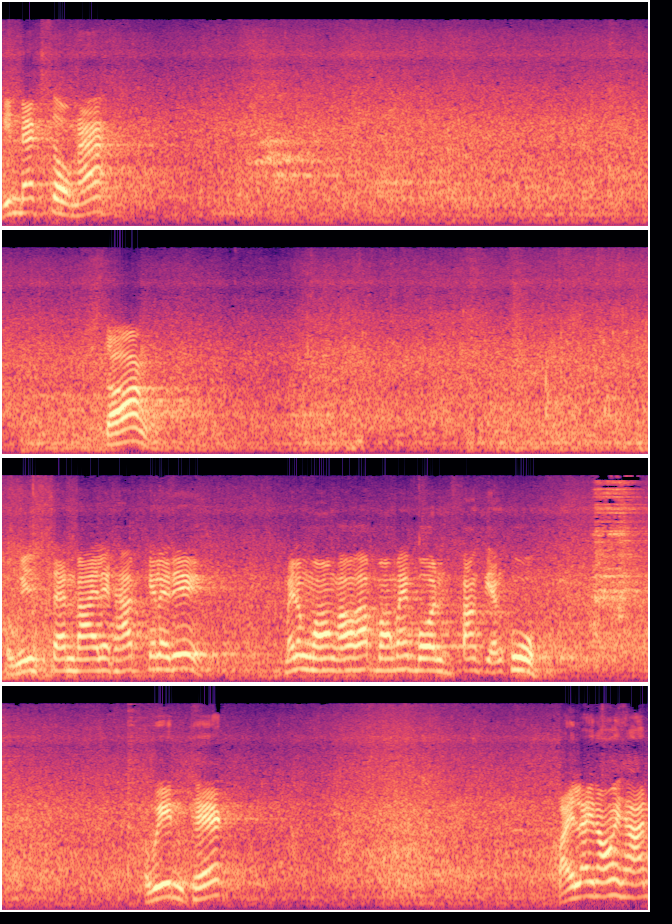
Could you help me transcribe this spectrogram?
วินแบ็กส่งนะสองวินสแตนบายเลยครับ เกลเลยดิ ไม่ต้องมองเขาครับ มองไปบน ฟังเสียงครู วินเทค ไปไล่น้องให้ทัน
